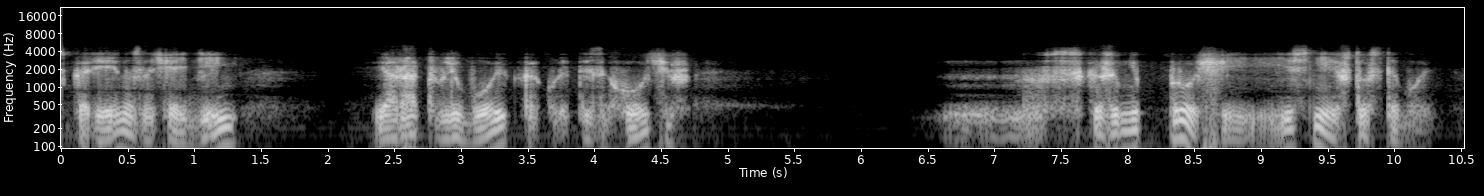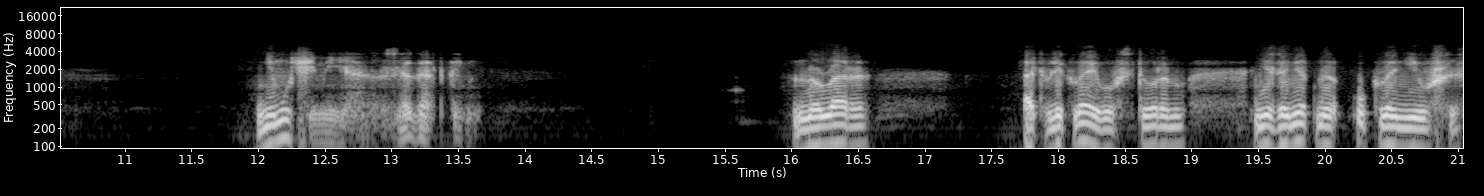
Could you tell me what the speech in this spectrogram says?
Скорее назначай день. Я рад в любой, какой ты захочешь. Но скажи мне проще и яснее, что с тобой. Не мучай меня загадками. Но Лара отвлекла его в сторону, незаметно уклонившись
